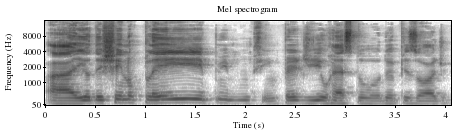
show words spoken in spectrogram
Aí eu deixei no play e, enfim, perdi o resto do, do episódio.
